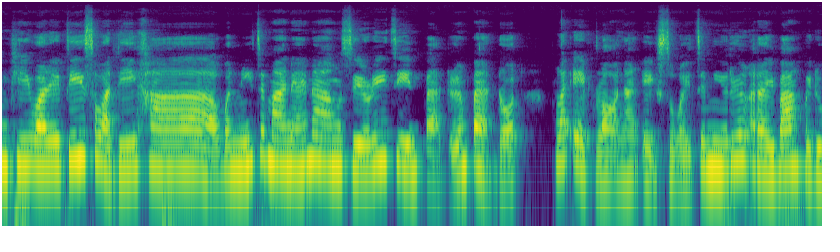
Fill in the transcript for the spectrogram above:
MP Variety สวัสดีค่ะ วันนี้จะมาแนะนำซีรีส์จีน 8 เรื่อง 8 รถ พระเอกหล่อนางเอกสวยจะมีเรื่องอะไรบ้างไปดู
